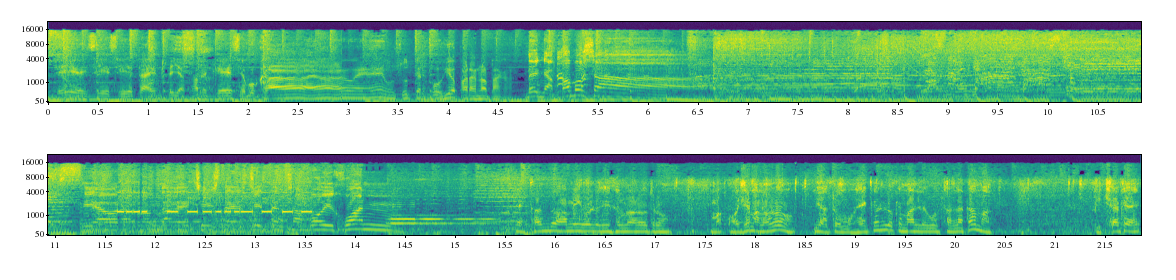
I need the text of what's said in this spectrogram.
Sí, sí, sí. Esta gente ya sabe que se busca eh, un subterfugio para no pagar. Venga, vamos a... chistes, chistes Samboy. Juan. Están dos amigos le dicen uno al otro, "Ma- oye Manolo, ¿y a tu mujer qué es lo que más le gusta en la cama? Picha, ¿qué,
